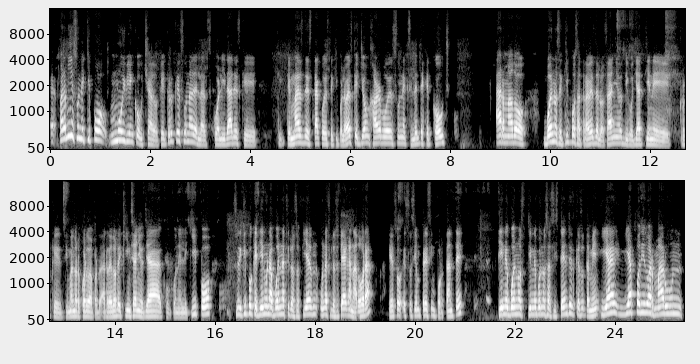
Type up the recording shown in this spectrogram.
eh, para mí es un equipo muy bien coachado, que creo que es una de las cualidades que, que más destaco de este equipo. La verdad es que John Harbaugh es un excelente head coach, ha armado buenos equipos a través de los años. Digo, ya tiene, creo que si mal no recuerdo, alrededor de 15 años ya con, el equipo. Es un equipo que tiene una buena filosofía, una filosofía ganadora, que eso, eso siempre es importante. Tiene buenos, tiene buenos asistentes, que eso también, y ha, ha podido armar un,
